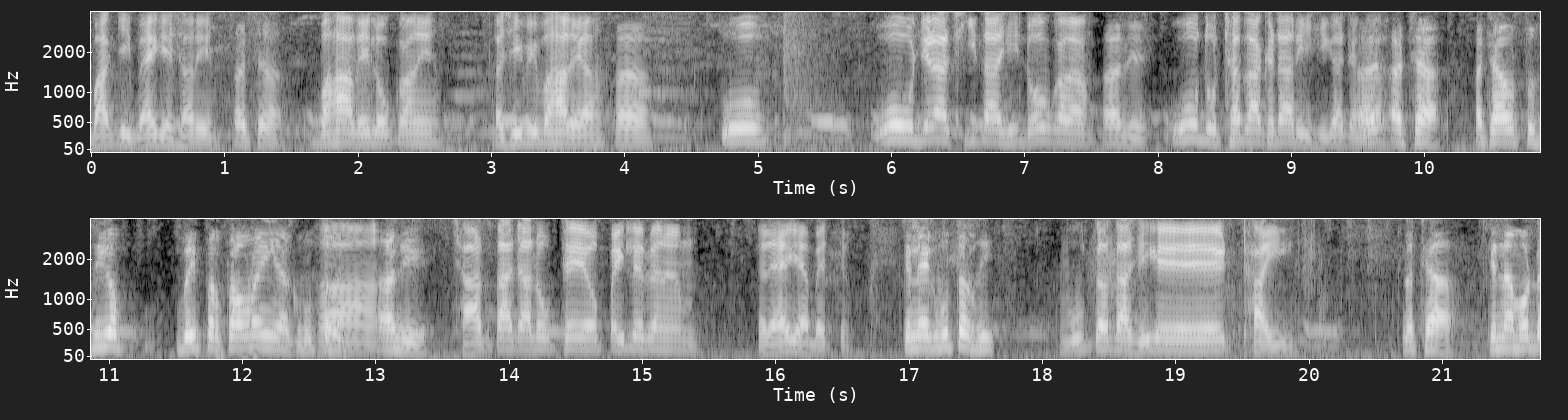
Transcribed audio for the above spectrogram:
ਬਾਕੀ ਬਹਿ ਗਏ ਸਾਰੇ। ਅੱਛਾ। ਬਹਾਰੇ ਲੋਕਾਂ ਨੇ ਅਸੀਂ ਵੀ ਬਹਾਰਿਆ। ਹਾਂ। ਉਹ ਉਹ ਜਿਹੜਾ ਸੀਤਾ ਸੀ ਡੋਬ ਦਾ ਹਾਂਜੀ। ਉਹ ਦੁੱਥਰ ਦਾ ਖਿਡਾਰੀ ਸੀਗਾ ਚੰਗਾ। ਅੱਛਾ ਅੱਛਾ ਉਹ ਤੁਸੀਂ ਉਹ ਬਈ ਪਰਤਾਉਣਾ ਹੀ ਆ ਕਬੂਤਰ। ਹਾਂਜੀ। ਛੱਡਤਾ ਚੱਲ ਉੱਥੇ ਉਹ ਪਹਿਲੇ ਦਿਨ ਰਹਿ ਗਿਆ ਵਿੱਚ। ਕਿੰਨੇ ਕਬੂਤਰ ਸੀ? ਕਬੂਤਰ ਦਾ ਸੀਗੇ 28 ਅੱਛਾ ਕਿੰਨਾ ਮੁੱਢ?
